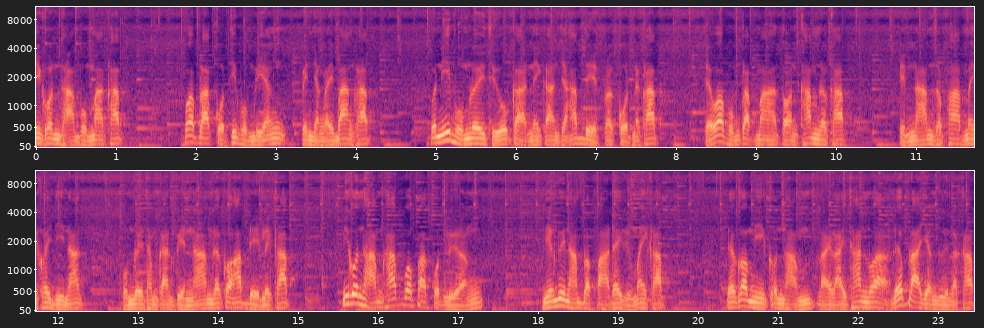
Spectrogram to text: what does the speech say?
ีคนถามผมมาครับ ว่าปรากฏที่ผมเลี้ยงเป็นอย่างไรบ้างครับ วันนี้ผมเลยถือโอกาสในการจะอัปเดตปรากฏนะครับ แต่ว่าผมกลับมาตอนค่ำแล้วครับ เห็นน้ำสภาพไม่ค่อยดีนัก ผมเลยทำการเปลี่ยนน้ำแล้วก็อัปเดตเลยครับ มีคนถามครับว่าปรากฏเหลือง เลี้ยงด้วยน้ำประปาได้หรือไม่ครับ แล้วก็มีคนถามหลาย ๆ ท่านว่าแล้วปลาอย่างอื่นล่ะครับ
